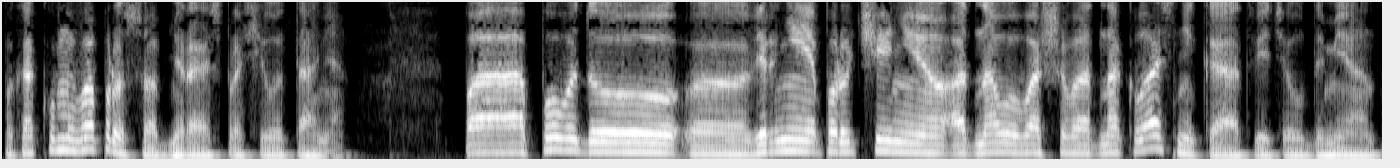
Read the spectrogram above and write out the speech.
«По какому вопросу?» — обмирая, спросила Таня. «По поводу, э, вернее, поручению одного вашего одноклассника», — ответил Дамиан.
